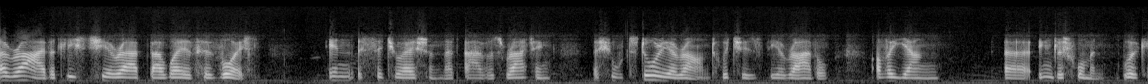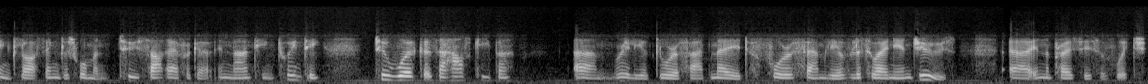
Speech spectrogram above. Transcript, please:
arrive, at least she arrived by way of her voice, in a situation that I was writing a short story around, which is the arrival of a young uh, English woman, working class English woman, to South Africa in 1920 to work as a housekeeper, um, really a glorified maid for a family of Lithuanian Jews, uh, in the process of which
